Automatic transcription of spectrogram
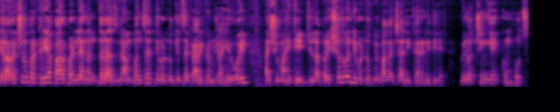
फेर आरक्षण प्रक्रिया पार पडल्यानंतरच ग्रामपंचायत निवडणुकीचा कार्यक्रम जाहीर होईल अशी माहिती जिल्हा परिषद व निवडणूक विभागाच्या अधिकाऱ्यांनी दिली विनोद शिंगे कुंभोज.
